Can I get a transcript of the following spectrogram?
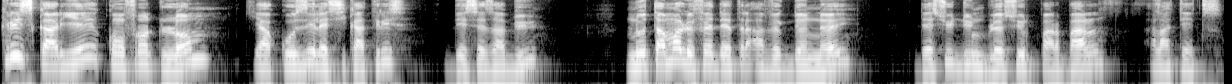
Chris Carrier confronte l'homme qui a causé les cicatrices de ses abus, notamment le fait d'être aveugle d'un œil, des suites d'une blessure par balle à la tête.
